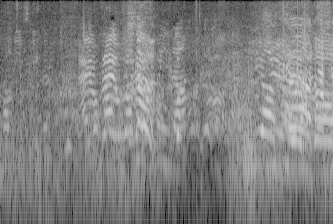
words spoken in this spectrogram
Grają, grają, uwaga! Ja pierdolę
